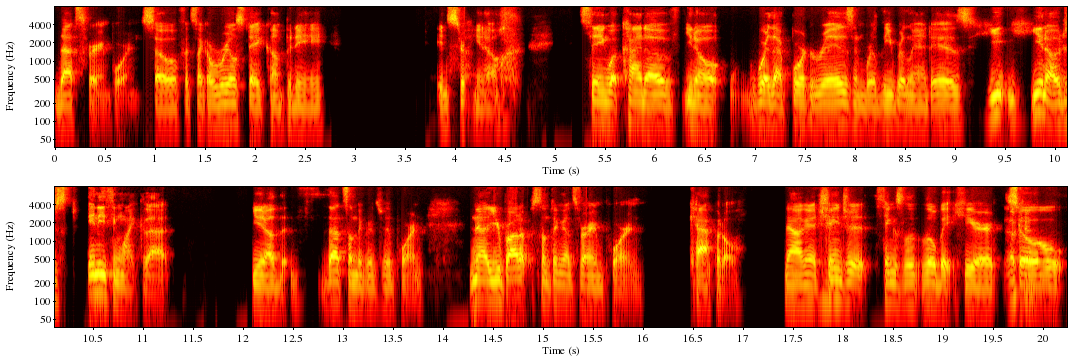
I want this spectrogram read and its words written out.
that's very important. So if it's like a real estate company, insert you know seeing what kind of you know where that border is and where Liberland is, you, you know, just anything like that. You know, th- that's something that's important. Now you brought up something that's very important: capital. Now I'm going to mm-hmm. change it things a little bit here. Okay. So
